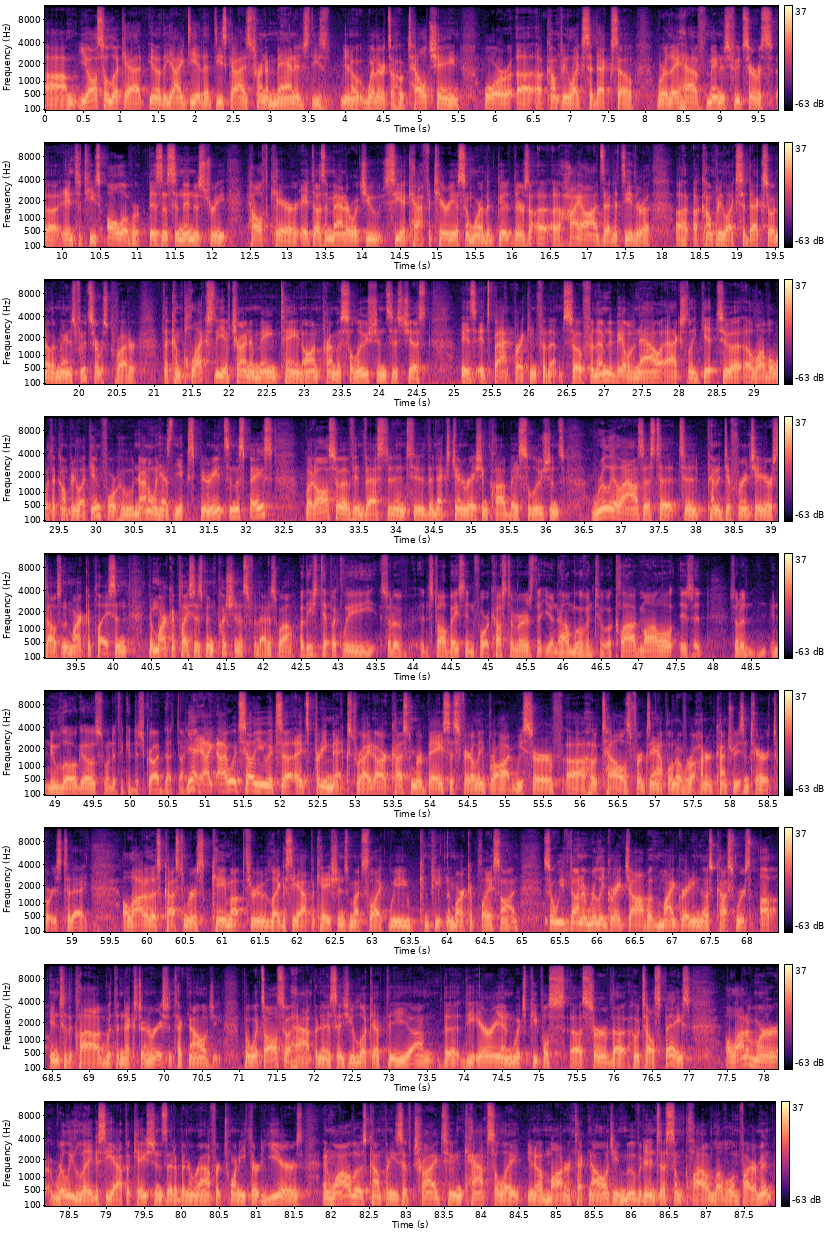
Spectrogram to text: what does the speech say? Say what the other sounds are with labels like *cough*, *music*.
Um, you also look at you know, the idea that these guys trying to manage these, you know, whether it's a hotel chain or a, a company like Sodexo, where they have managed food service uh, entities all over, business and industry, healthcare. It doesn't matter what you see a cafeteria somewhere. The good, there's a, a high odds that it's either a, a, company like Sodexo, another managed food service provider. The complexity of trying to maintain on-premise solutions is just is it's backbreaking for them. So for them to be able to now actually get to a, a, level with a company like Infor, who not only has the experience in the space, but also have invested into the next generation cloud-based solutions, really allows us to, to kind of differentiate ourselves in the marketplace. And the marketplace has been pushing us for that as well. Are these typically sort of install-based Infor customers that you're now moving to a cloud model? Is it sort of new logos? I wonder if you could describe that dynamic. Yeah, I, I would tell you it's, uh, it's pretty mixed, right? Our customer base is fairly broad. We serve uh, hotels, for example, in over 100 countries and territories today. A lot of those customers came up through legacy applications, much like we compete in the marketplace on. So we've done a really great job of migrating those customers up into the cloud with the next generation technology. But what's also happened is as you look at the, um, the, the area in which people uh, serve the hotel space, a lot of them are really legacy applications that have been around for 20, 30 years. And while those companies have tried to encapsulate you know, modern technology and move it into some cloud level environment,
